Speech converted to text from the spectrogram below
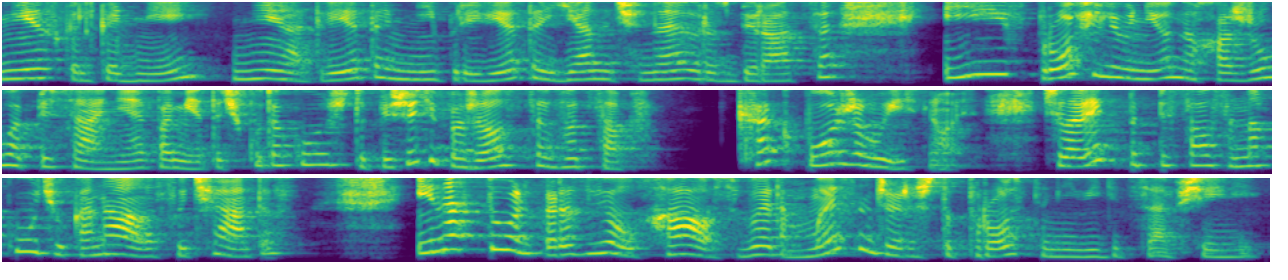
несколько дней, ни ответа, ни привета, я начинаю разбираться и в профиле у нее нахожу описание, пометочку такую, что пишите, пожалуйста, в WhatsApp. Как позже выяснилось, человек подписался на кучу каналов и чатов, и настолько развел хаос в этом мессенджере, что просто не видит сообщений.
